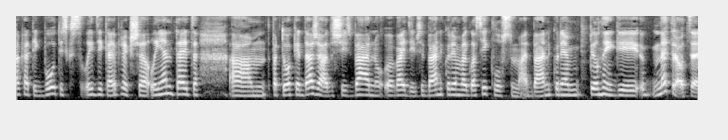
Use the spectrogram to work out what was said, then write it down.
ārkārtīgi būtisks, līdzīgi kā iepriekš Liena teica, um, par to, ka ir dažādas šīs bērnu vajadzības. Ir bērni, kuriem vajag lasīt klusumā, ir bērni, kuriem pilnīgi netraucē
